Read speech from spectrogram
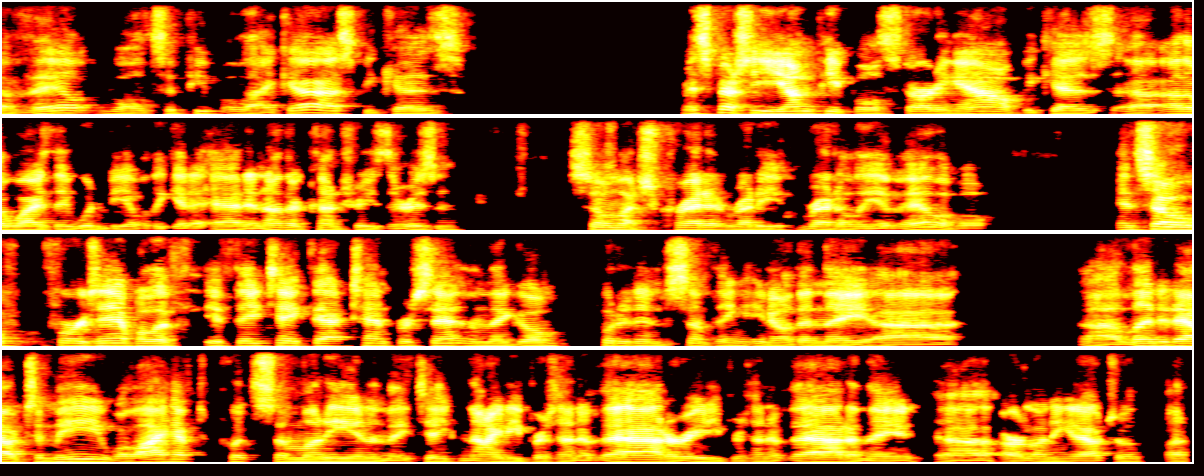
available to people like us because especially young people starting out because uh, otherwise they wouldn't be able to get ahead. In other countries there isn't so much credit ready readily available. And so for example if if they take that 10% and they go put it into something you know then they uh, uh, lend it out to me well i have to put some money in and they take 90% of that or 80% of that and they uh, are lending it out to uh,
